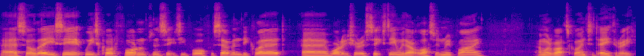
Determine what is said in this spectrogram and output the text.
Uh, so there you see it, we scored 464 for 7 declared, uh, Warwickshire is 16 without loss in reply and we're about to go into day 3.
